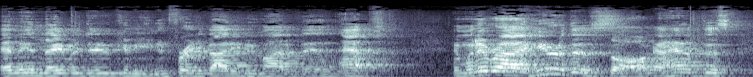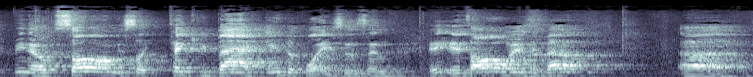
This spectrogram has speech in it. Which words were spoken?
and then they would do communion for anybody who might have been absent. And whenever I hear this song, I have this, you know, song, it's like take you back into places, and it's always about uh,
